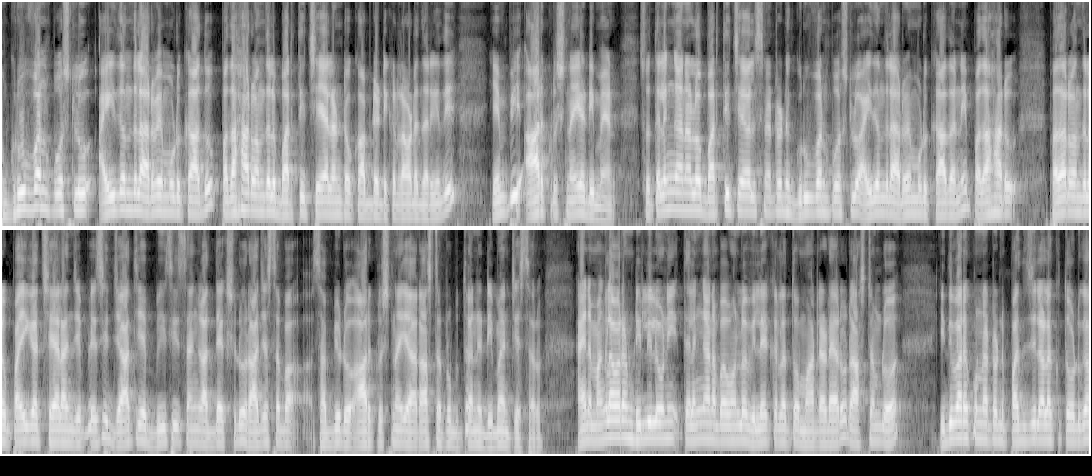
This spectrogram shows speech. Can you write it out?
గ్రూప్ వన్ పోస్టులు ఐదు వందల అరవై మూడు కాదు పదహారు వందలు భర్తీ చేయాలంటే ఒక అప్డేట్ ఇక్కడ రావడం జరిగింది. MP R Krishnaiah demand. So తెలంగాణలో భర్తీ చేయాల్సినటువంటి గ్రూప్ వన్ పోస్టులు ఐదు వందల అరవై మూడు కాదని పదహారు పదహారు వందలకు పైగా చేయాలని చెప్పేసి జాతీయ బీసీ సంఘ అధ్యక్షుడు రాజ్యసభ సభ్యుడు ఆర్ కృష్ణయ్య రాష్ట్ర ప్రభుత్వాన్ని డిమాండ్ చేశారు. ఆయన మంగళవారం ఢిల్లీలోని తెలంగాణ భవన్లో విలేకరులతో మాట్లాడారు. రాష్ట్రంలో ఇదివరకు ఉన్నటువంటి పది జిల్లాలకు తోడుగా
